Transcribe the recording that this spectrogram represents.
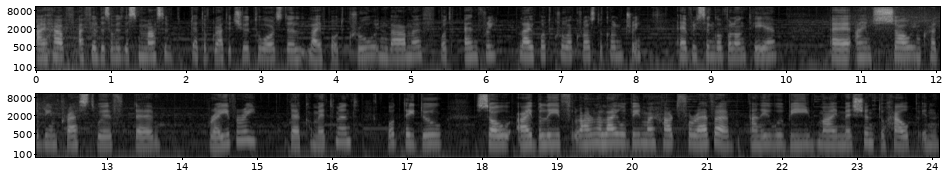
I have, I feel this this massive debt of gratitude towards the lifeboat crew in Barmouth, but every lifeboat crew across the country, every single volunteer. Uh, I am so incredibly impressed with their bravery, their commitment, what they do. So I believe RNLI will be in my heart forever, and it will be my mission to help in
